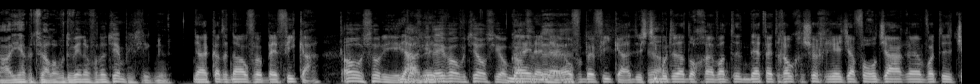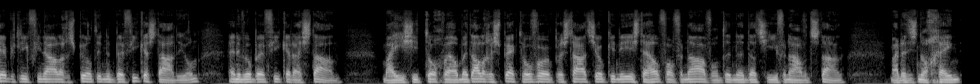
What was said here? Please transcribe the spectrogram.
Nou, je hebt het wel over de winnaar van de Champions League nu. Ja, ik had het nou over Benfica. Oh, sorry. Ik Ja, dacht het even over Chelsea ook Nee, had. nee, nee, over Benfica. Dus die moeten dat nog... eh, Want eh, net werd er ook gesuggereerd... ja, volgend jaar eh, wordt de Champions League finale gespeeld in het Benfica-stadion. En dan wil Benfica daar staan. Maar je ziet toch wel, met alle respect hoor... voor een prestatie ook in de eerste helft van vanavond... en dat ze hier vanavond staan. Maar dat is nog geen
